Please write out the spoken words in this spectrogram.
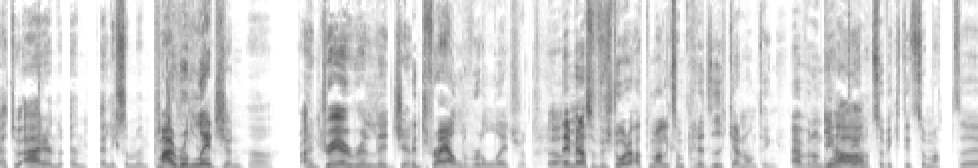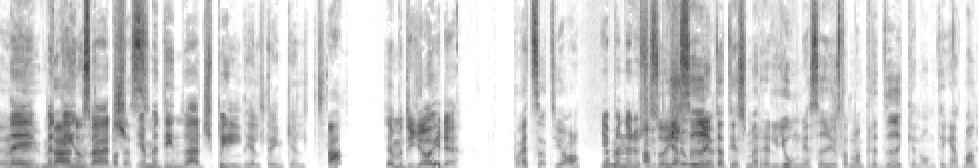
Att du är en, en, en liksom en My religion. Ja. Andrea religion. A trial religion. Ja. Nej men alltså förstår du att man liksom predikar någonting. Även om det Ja. inte är något så viktigt som att eh, Nej hur men världen din, världs, skapades. ja, men din världsbild helt enkelt. Ja. Ja men du gör ju det. På ett sätt ja. Ja men när du Alltså jag säger inte att det är som en religion, jag säger just att man predikar någonting. Att man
